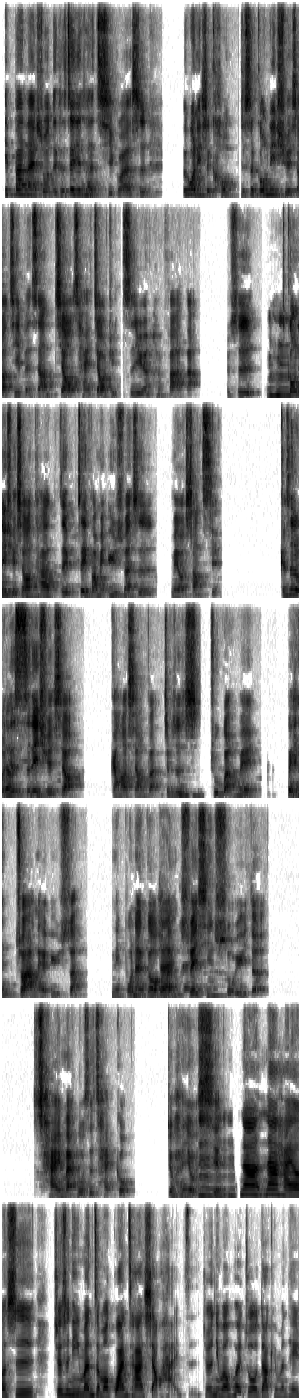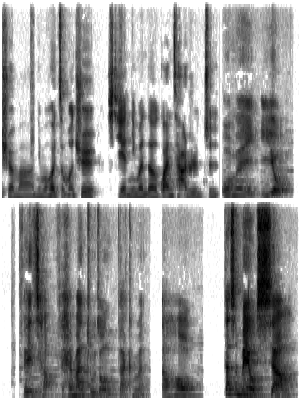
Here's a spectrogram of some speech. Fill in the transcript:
一般来说，可是这件事很奇怪的是，如果你是公就是公立学校，基本上教材教具资源很发达，就是公立学校它这这方面预算是没有上限。可是如果你是私立学校，刚好相反，就是主管会会很抓那个预算，你不能够很随心所欲的采买或是采购，就很有限。嗯嗯。那那还有是，就是你们怎么观察小孩子？就是你们会做 documentation 吗？你们会怎么去写你们的观察日志？我们有非常还蛮注重 document，然后但是没有像，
